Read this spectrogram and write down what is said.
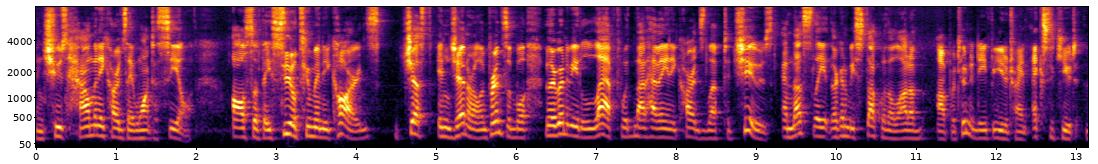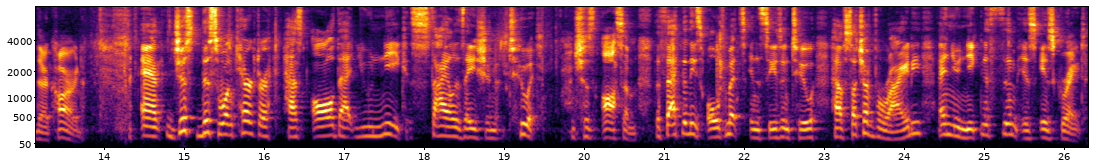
and choose how many cards they want to seal. Also, if they seal too many cards, just in general, in principle, they're going to be left with not having any cards left to choose, and thusly they're going to be stuck with a lot of opportunity for you to try and execute their card. And just this one character has all that unique stylization to it which is awesome. The fact that these ultimates in season two have such a variety and uniqueness to them is, is great.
